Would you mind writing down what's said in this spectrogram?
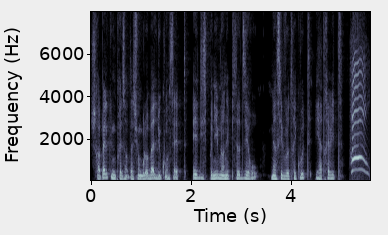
Je rappelle qu'une présentation globale du concept est disponible en épisode 0. Merci de votre écoute et à très vite. Hey!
